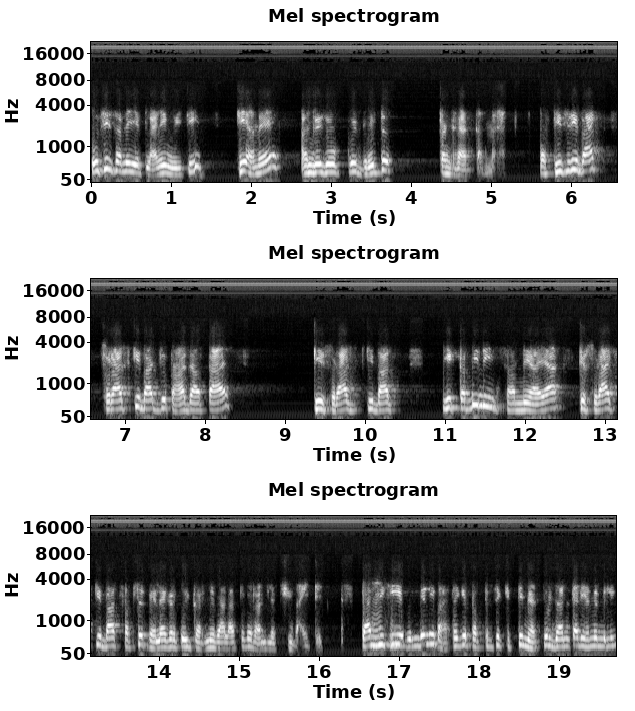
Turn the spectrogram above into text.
उसी समय ये प्लानिंग हुई थी कि हमें अंग्रेज़ों के विरुद्ध संघर्ष करना है। और तीसरी बात स्वराज की बात जो कहा जाता है कि स्वराज की बात ये कभी नहीं सामने आया कि स्वराज की बात सबसे पहले अगर कोई करने वाला था तो रानी लक्ष्मीबाई थी। तो आप देखिए ये बुंदेली भाषा के पत्र से कितनी महत्वपूर्ण जानकारी हमें मिली।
